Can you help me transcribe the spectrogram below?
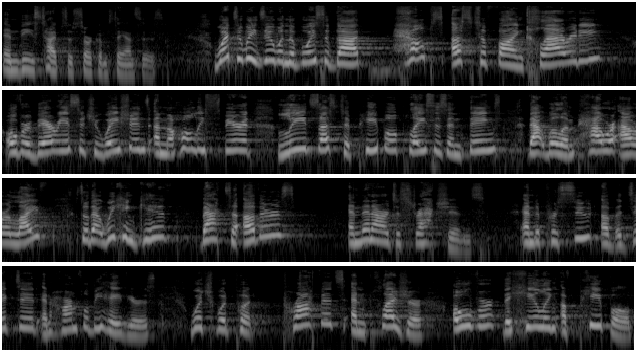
in these types of circumstances. What do we do when the voice of God helps us to find clarity over various situations and the Holy Spirit leads us to people, places, and things that will empower our life so that we can give back to others and then our distractions and the pursuit of addicted and harmful behaviors, which would put profits and pleasure over the healing of people,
